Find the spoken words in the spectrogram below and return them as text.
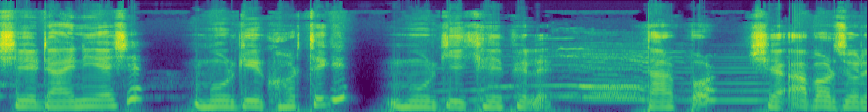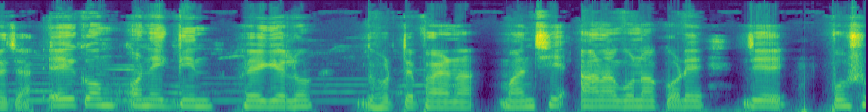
সেই ডাইনি এসে মুরগির ঘর থেকে মুরগি খেয়ে ফেলে। তারপর সে আবার চলে যায়। এরকম অনেক দিন হয়ে গেল ধরতে পারে না। মানছি আনাগোনা করে যে পশু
